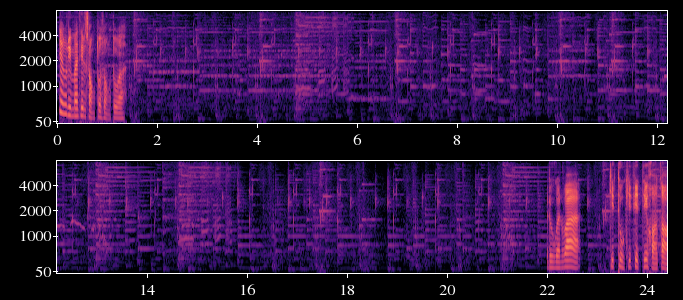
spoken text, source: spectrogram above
เนี่ยดูดิมาทีละสองตัวสองตัวดูกันว่า คิดถูกคิดผิดที่ขอต่อ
